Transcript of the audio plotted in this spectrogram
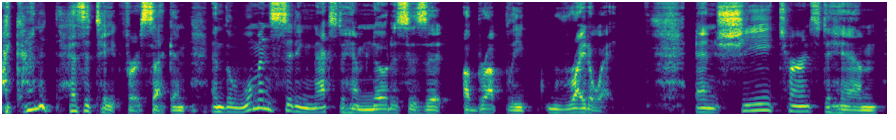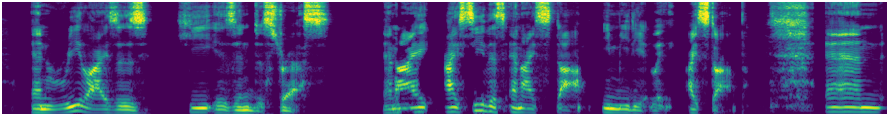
I kind of hesitate for a second, and the woman sitting next to him notices it abruptly right away. And she turns to him and realizes he is in distress. And I, I see this and I stop immediately. I stop. And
